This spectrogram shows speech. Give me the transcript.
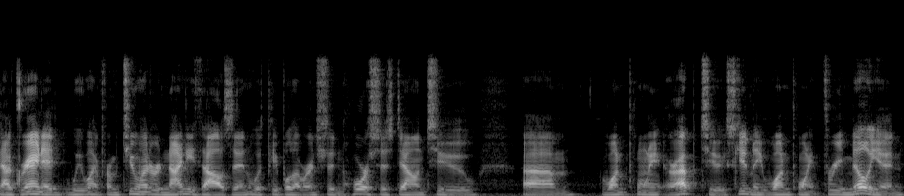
now, granted, we went from 290,000 with people that were interested in horses down to um, one point or up to, excuse me, 1.3 million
